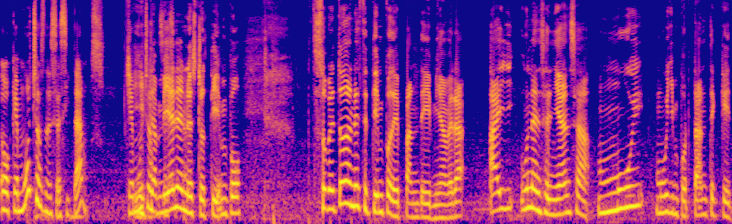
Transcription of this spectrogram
o que muchos necesitamos. Que y también en nuestro tiempo, sobre todo en este tiempo de pandemia, ¿verdad? Hay una enseñanza muy, muy importante que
